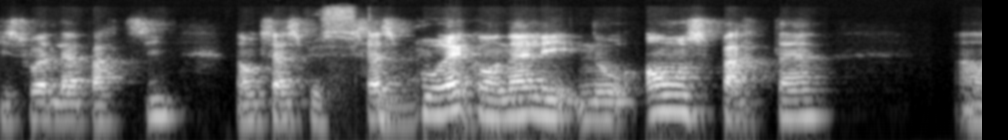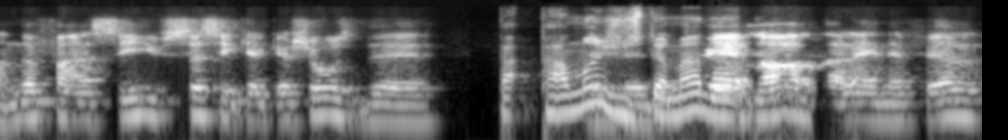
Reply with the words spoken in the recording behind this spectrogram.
soit de la partie. Donc, ça, se, pourrait qu'on ait nos 11 partants en offensive. Ça, c'est quelque chose de Parle-moi justement de. Rare dans la NFL.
